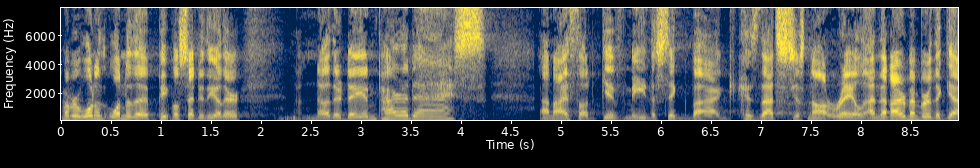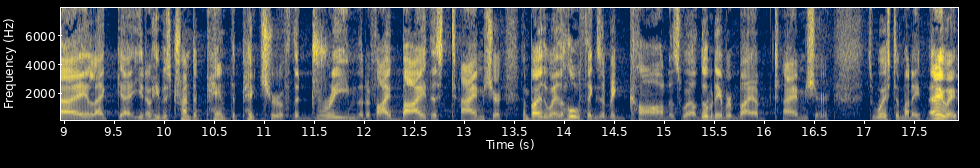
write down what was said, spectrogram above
Remember, one of, one of the people said to the other, Another day in paradise. And I thought, give me the sick bag, because that's just not real. And then I remember the guy, like, uh, you know, he was trying to paint the picture of the dream that if I buy this timeshare, and by the way, the whole thing's a big con as well. Nobody ever buy a timeshare, it's a waste of money. Anyway,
